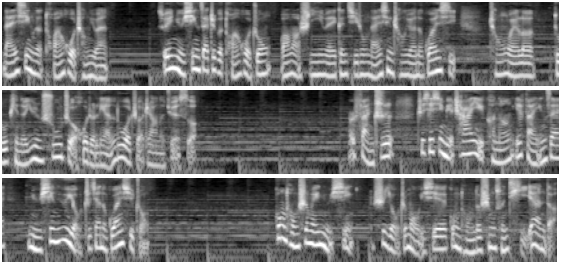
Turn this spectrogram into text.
男性的团伙成员。所以女性在这个团伙中，往往是因为跟其中男性成员的关系，成为了毒品的运输者或者联络者这样的角色。而反之，这些性别差异可能也反映在女性狱友之间的关系中。共同身为女性，是有着某一些共同的生存体验的，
